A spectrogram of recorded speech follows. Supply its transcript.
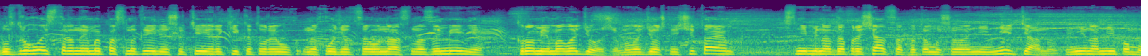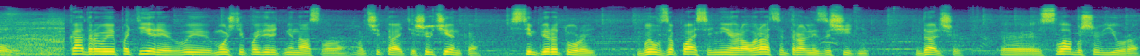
ну, с другой стороны, мы посмотрели, что те игроки, которые у- находятся у нас на замене, кроме молодежи, молодежь не считаем, с ними надо прощаться, потому что они не тянут, они нам не помогут. Кадровые потери, вы можете поверить мне на слово. Вот считайте, Шевченко с температурой был в запасе, не играл, раз центральный защитник. Дальше. Э, Слабышев Юра.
